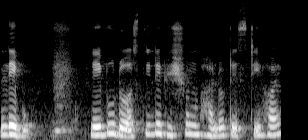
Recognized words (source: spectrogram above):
লেবু। লেবু রস দিলে ভীষণ ভালো টেস্টি হয়।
